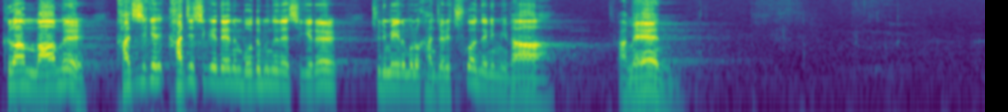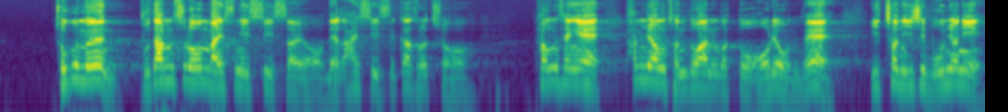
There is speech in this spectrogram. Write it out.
그러한 마음을 가지시게, 가지시게 되는 모든 분들 되시기를 주님의 이름으로 간절히 축원드립니다. 아멘. 조금은 부담스러운 말씀일 수 있어요. 내가 할 수 있을까? 그렇죠. 평생에 한 명 전도하는 것도 어려운데 2025년이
